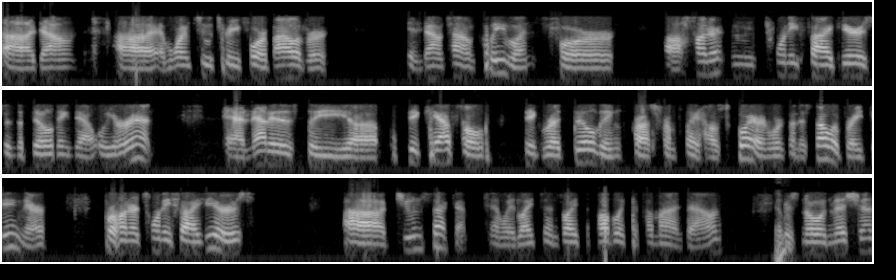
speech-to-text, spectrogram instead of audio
uh, down uh, at 1234 Bolivar in downtown Cleveland for 125 years in the building that we are in. And that is the uh, big castle, big red building across from Playhouse Square. And we're going to celebrate being there for 125 years uh, June 2nd. And we'd like to invite the public to come on down. Yep. There's no admission,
